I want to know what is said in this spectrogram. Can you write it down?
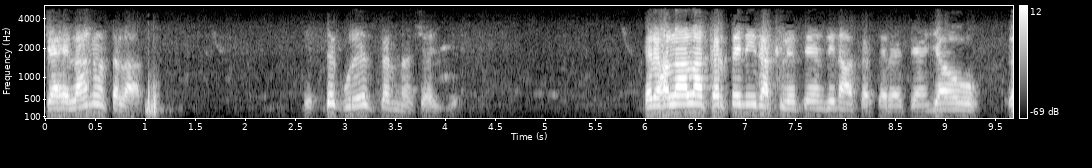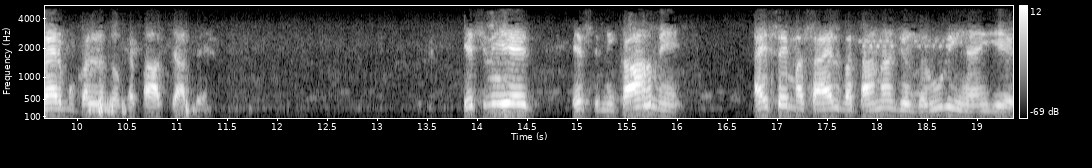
جہلانا طلاق۔ اس سے گریز کرنا چاہیے۔ پھر حلالہ کرتے نہیں رکھ لیتے ہیں، زنا کرتے رہتے ہیں یا وہ غیر مقلدوں کے پاس جاتے ہیں۔ اس لیے اس نکاح میں ایسے مسائل بتانا جو ضروری ہیں، یہ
